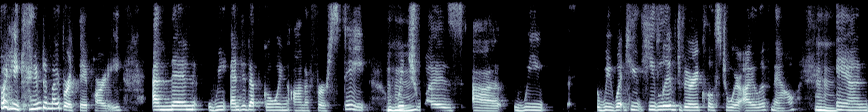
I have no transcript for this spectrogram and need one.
but he came to my birthday party and then we ended up going on a first date which Mhm, was uh, we we went he he lived very close to where I live now mhm. and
